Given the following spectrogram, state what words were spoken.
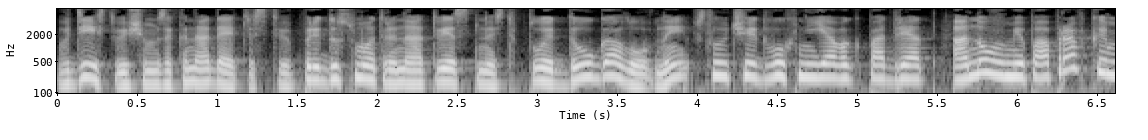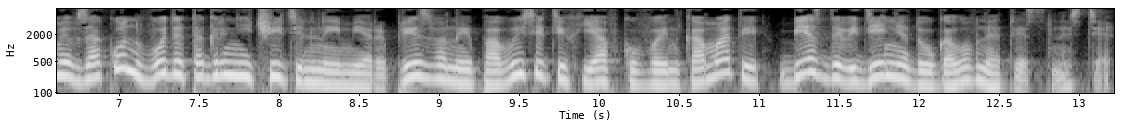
в действующем законодательстве предусмотрена ответственность вплоть до уголовной в случае двух неявок подряд, а новыми поправками в закон вводят ограничительные меры, призванные повысить их явку в военкоматы без доведения до уголовной ответственности.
